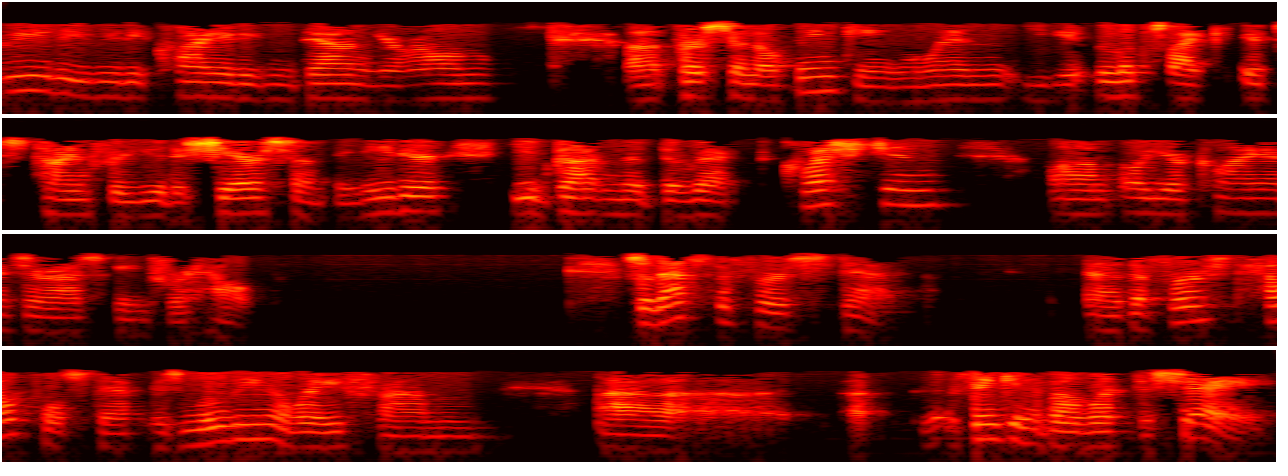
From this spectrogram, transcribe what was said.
really, really quieting down your own uh, personal thinking when it looks like it's time for you to share something. Either you've gotten a direct question um, or your clients are asking for help. So that's the first step uh, the first helpful step is moving away from uh, uh, thinking about what to say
